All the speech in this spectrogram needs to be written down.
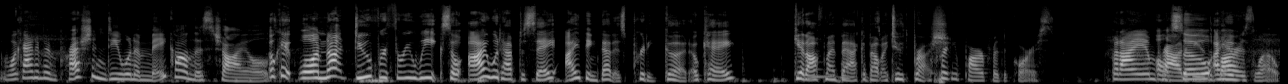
What kind of impression do you want to make on this child? okay, well, I'm not due for three weeks, so I would have to say I think that is pretty good. Okay, get off my back about my toothbrush. Pretty par for the course. But I am proud of you. The I bar have- is low.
